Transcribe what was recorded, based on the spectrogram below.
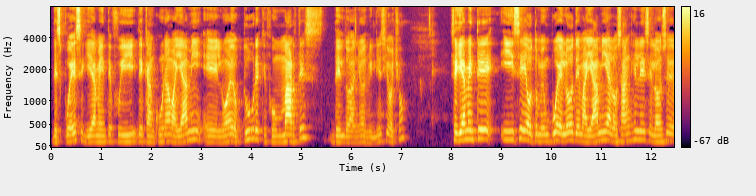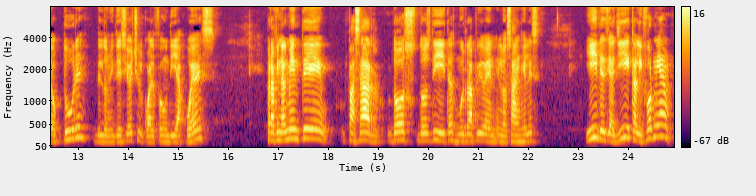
Después, seguidamente, fui de Cancún a Miami el 9 de octubre, que fue un martes del año 2018. Seguidamente hice o tomé un vuelo de Miami a Los Ángeles el 11 de octubre del 2018, el cual fue un día jueves para finalmente pasar dos, dos días muy rápido en, Los Ángeles. Y desde allí, California,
